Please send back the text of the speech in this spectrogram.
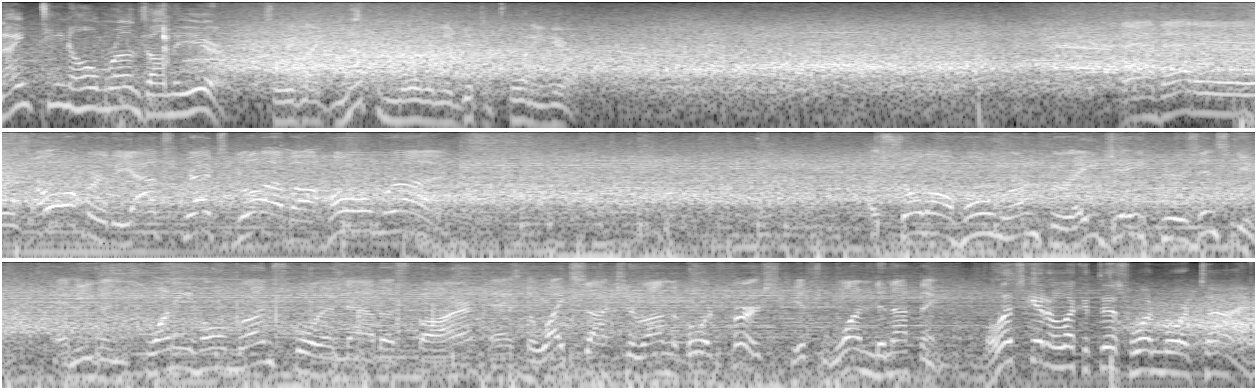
19 home runs on the year, so he'd like nothing more than to get to 20 here. Outstretched glove, a home run. A solo home run for A.J. Pierzynski. And even 20 home runs for him now thus far. As the White Sox are on the board first, it's 1 to nothing. Well, let's get a look at this one more time.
